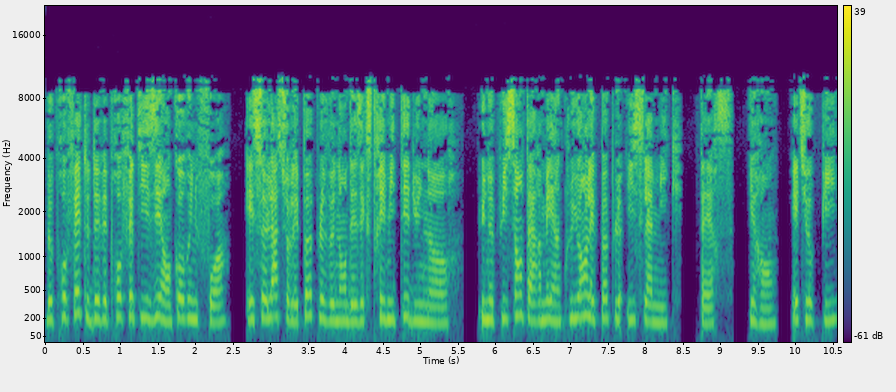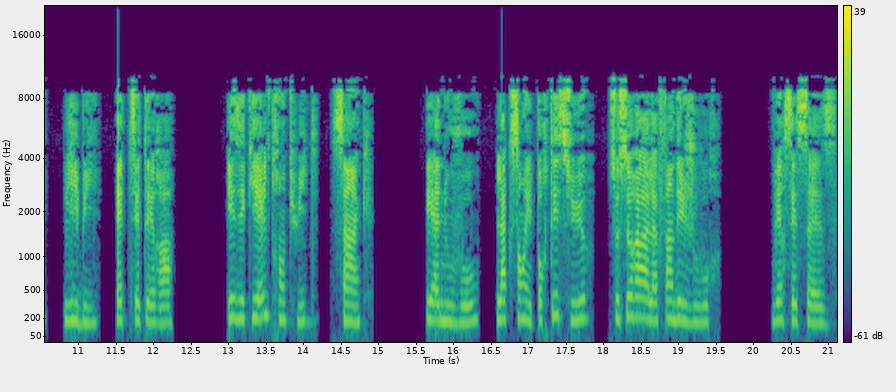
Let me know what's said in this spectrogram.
Le prophète devait prophétiser encore une fois, et cela sur les peuples venant des extrémités du nord, une puissante armée incluant les peuples islamiques, Perse, Iran, Éthiopie, Libye, etc. Ézéchiel 38, 5. Et à nouveau, l'accent est porté sur, ce sera à la fin des jours. Verset 16.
